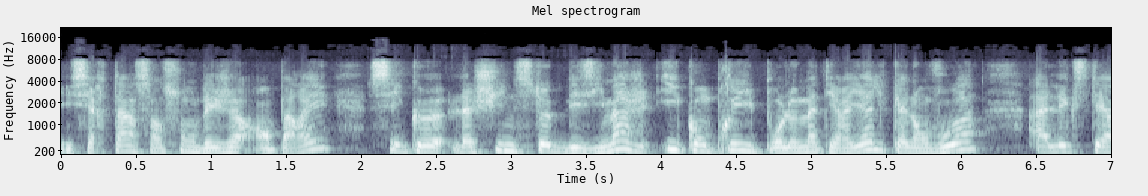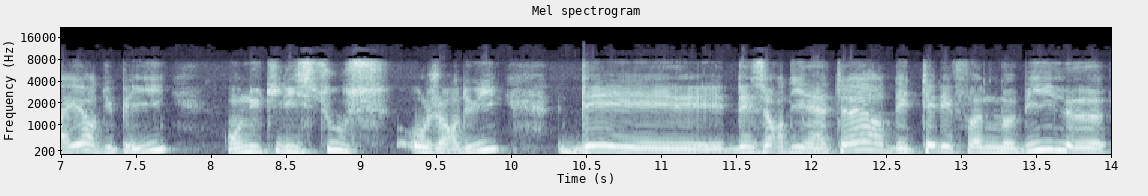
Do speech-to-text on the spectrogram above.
et certains s'en sont déjà emparés, c'est que la Chine stocke des images, y compris pour le matériel qu'elle envoie à l'extérieur du pays. On utilise tous aujourd'hui des, ordinateurs, des téléphones mobiles, euh,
